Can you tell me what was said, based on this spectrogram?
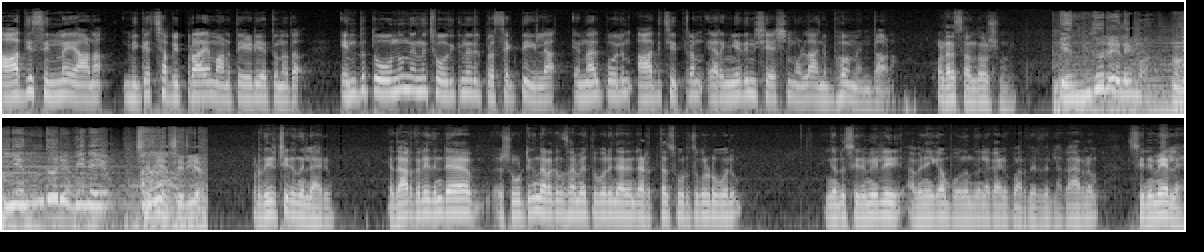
ആദ്യ സിനിമയാണ് മികച്ച അഭിപ്രായമാണ് തേടിയെത്തുന്നത്. എന്ത് തോന്നുന്നു എന്ന് ചോദിക്കുന്നതിൽ പ്രസക്തിയില്ല. എന്നാൽ പോലും ആദ്യ ചിത്രം ഇറങ്ങിയതിന് ശേഷമുള്ള അനുഭവം എന്താണ്? വളരെ സന്തോഷമുണ്ട്. എന്തൊരു എളിമ എന്തൊരു വിനയം. ശരിയാ ശരിയാ. പ്രതീക്ഷിക്കുന്നില്ല ആരും. യഥാർത്ഥത്തിൽ ഇതിന്റെ ഷൂട്ടിംഗ് നടക്കുന്ന സമയത്ത് പോലും ഞാൻ എന്റെ അടുത്ത സുഹൃത്തുക്കളോട് പോലും ഇങ്ങനൊരു സിനിമയിൽ അഭിനയിക്കാൻ പോകുന്നതെന്നുള്ള കാര്യം പറഞ്ഞിരുന്നില്ല. കാരണം സിനിമയല്ലേ?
